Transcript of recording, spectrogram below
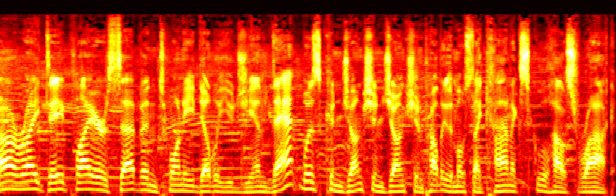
All right, Dave Plier, 720 WGN. That was Conjunction Junction, probably the most iconic schoolhouse rock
